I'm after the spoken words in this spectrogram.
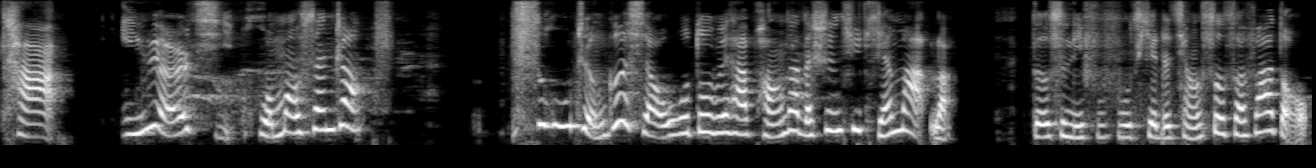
他一跃而起，火冒三丈。似乎整个小屋都被他庞大的身躯填满了。德斯里夫妇贴着墙瑟瑟发抖。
